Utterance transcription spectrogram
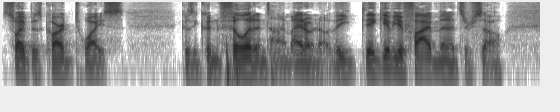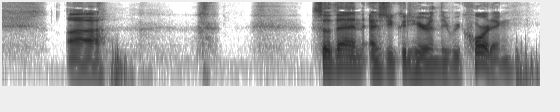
swipe his card twice because he couldn't fill it in time. I don't know. They they give you five minutes or so. Uh, so then, as you could hear in the recording,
